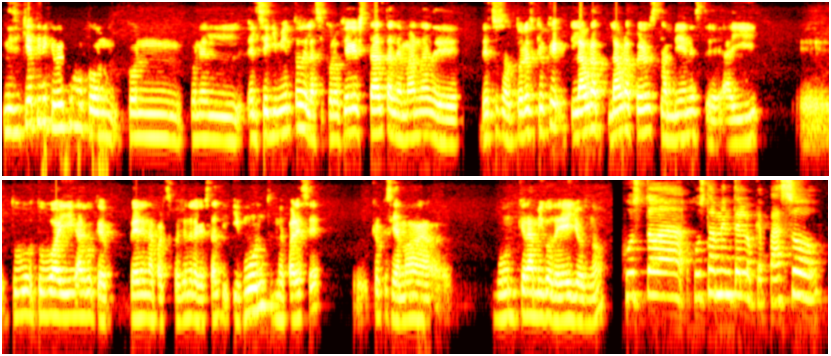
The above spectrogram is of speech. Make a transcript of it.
Ni siquiera tiene que ver como con, el, el, seguimiento de la psicología gestalt alemana de, de estos autores. Creo que Laura, Laura Pérez también este, ahí eh, tuvo, tuvo ahí algo que ver en la participación de la Gestalt. Y Wundt, me parece, creo que se llamaba Wundt, que era amigo de ellos, ¿no? Justo, justamente lo que pasó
